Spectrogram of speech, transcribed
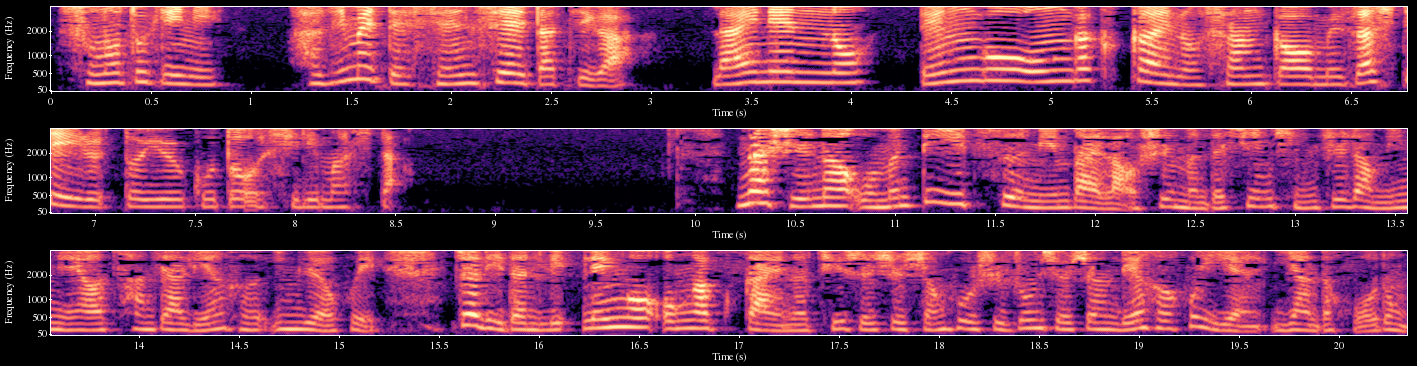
その時に初めて先生たちが来年の連合音楽会の参加を目指しているということを知りました。那时呢，我们第一次明白老师们的心情，知道明年要参加联合音乐会。这里的“联联合欧乐改呢，其实是神户市中学生联合汇演一样的活动。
